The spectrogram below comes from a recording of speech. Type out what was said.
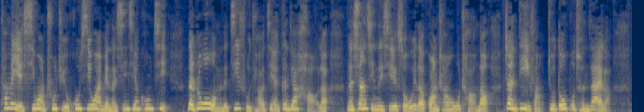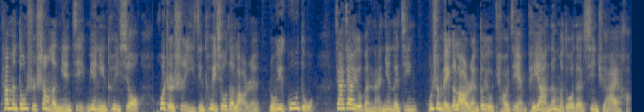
他们也希望出去呼吸外面的新鲜空气。那如果我们的基础条件更加好了，那相信那些所谓的广场舞吵闹占地方就都不存在了。他们都是上了年纪，面临退休，或者是已经退休的老人，容易孤独。家家有本难念的经，不是每个老人都有条件培养那么多的兴趣爱好。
